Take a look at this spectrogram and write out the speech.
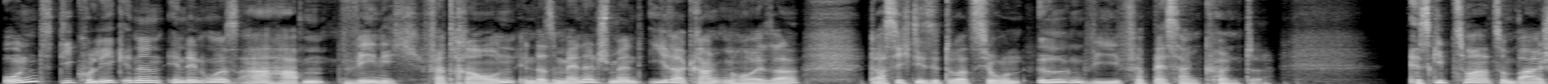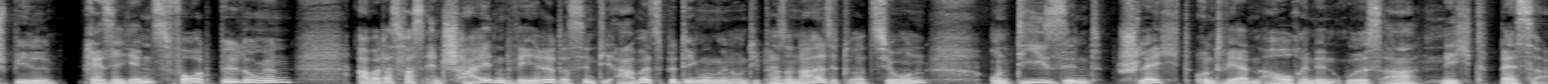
Und die Kolleginnen in den USA haben wenig Vertrauen in das Management ihrer Krankenhäuser, dass sich die Situation irgendwie verbessern könnte. Es gibt zwar zum Beispiel Resilienzfortbildungen, aber das, was entscheidend wäre, das sind die Arbeitsbedingungen und die Personalsituation und die sind schlecht und werden auch in den USA nicht besser.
